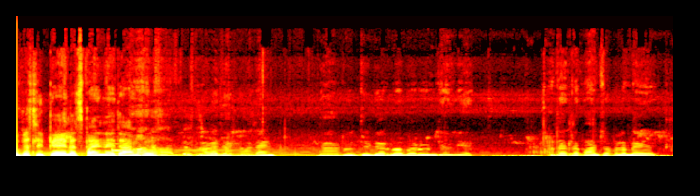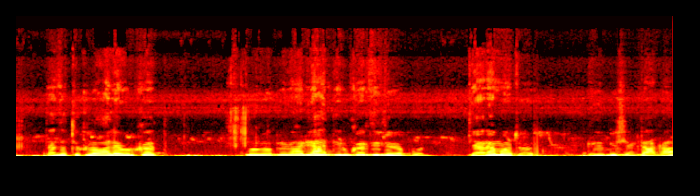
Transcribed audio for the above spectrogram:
आंघोळ कसली प्यायलाच पाणी नाही तर आंघोळ. दोन तीन निर्मा भरून ठेवले. त्यातलं पाणी झोपलं म्हणजे त्यांचं तिकलं आले उरकत. मग आपली गाडी आणतील करतील तिथे फोन त्यांना म्हणतो की मिशन टाका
